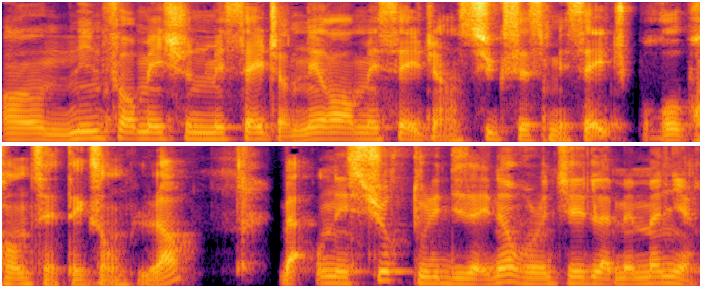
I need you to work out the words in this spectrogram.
un information message, un error message un success message, pour reprendre cet exemple-là, bah, on est sûr que tous les designers vont l'utiliser de la même manière.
